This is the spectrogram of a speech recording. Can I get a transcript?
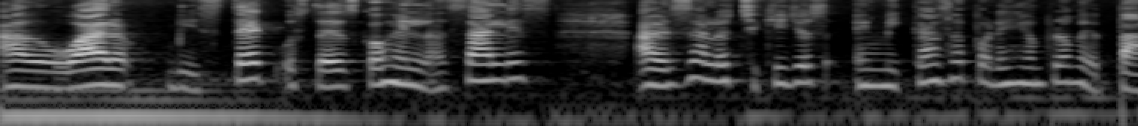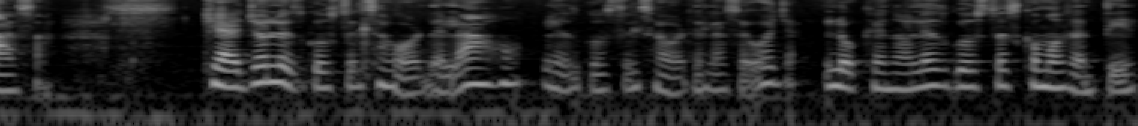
adobar bistec, ustedes cogen las sales. A veces a los chiquillos, en mi casa, por ejemplo, me pasa que a ellos les gusta el sabor del ajo, les gusta el sabor de la cebolla. Lo que no les gusta es como sentir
